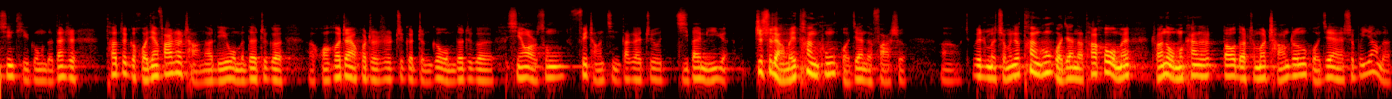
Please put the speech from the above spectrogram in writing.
新提供的，但是它这个火箭发射场呢，离我们的这个呃黄河站或者是这个整个我们的这个新奥尔松非常近，大概只有几百米远。这是两枚探空火箭的发射，啊，为什么？什么叫探空火箭呢？它和我们传统我们看得到的什么长征火箭是不一样的。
